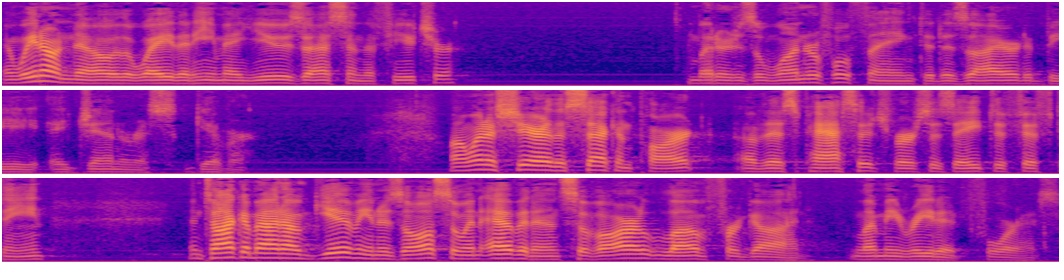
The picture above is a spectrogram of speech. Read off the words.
And we don't know the way that He may use us in the future, but it is a wonderful thing to desire to be a generous giver. Well, I want to share the second part of this passage, verses 8 to 15, and talk about how giving is also an evidence of our love for God. Let me read it for us.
